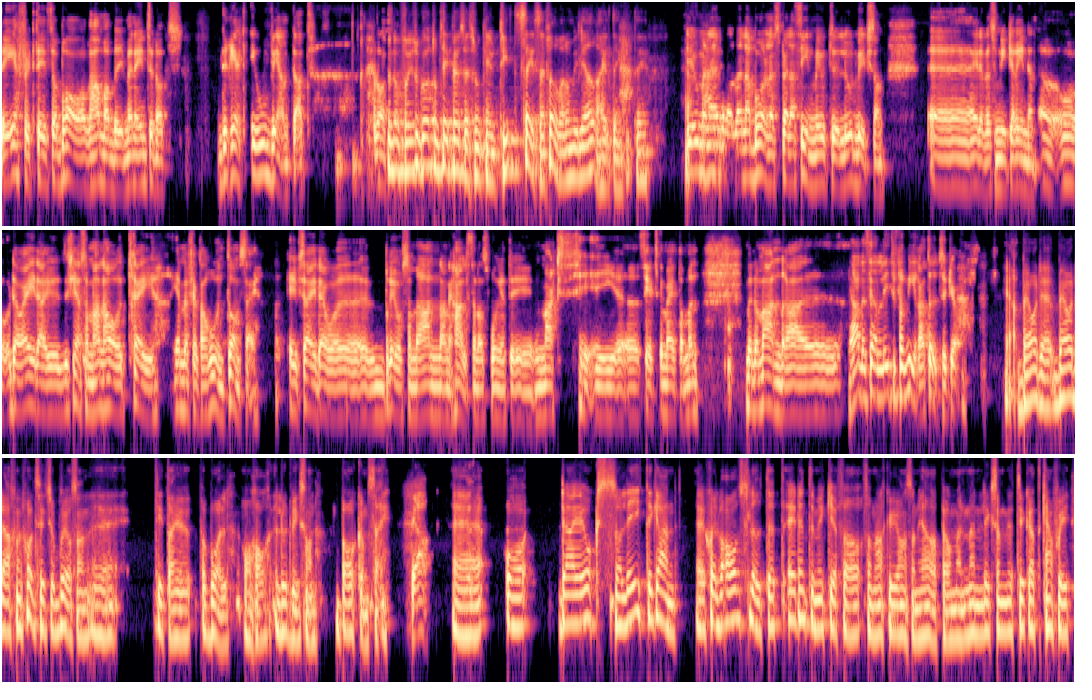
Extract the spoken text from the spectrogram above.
Det är effektivt och bra av Hammarby men det är inte något direkt oväntat. Men de får ju så gott om tid på sig så de kan ju titta, se sig för vad de vill göra helt enkelt. Det, Jo, men även när bollen spelas in mot Ludvigsson eh, är det väl som nickar in den. Och då är det ju, det känns som han har tre MFF runt om sig. I och för sig då eh, Bror som med andan i halsen har sprungit i max i, i eh, 60 meter. Men, men de andra, ja det ser lite förvirrat ut tycker jag. Ja, både, både Ahmedhodzic och Brorsson eh, tittar ju på boll och har Ludvigsson bakom sig. Ja, Eh, och där är också lite grann eh, Själva avslutet är det inte mycket för, för Marco Johansson att göra på men, men liksom jag tycker att kanske i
